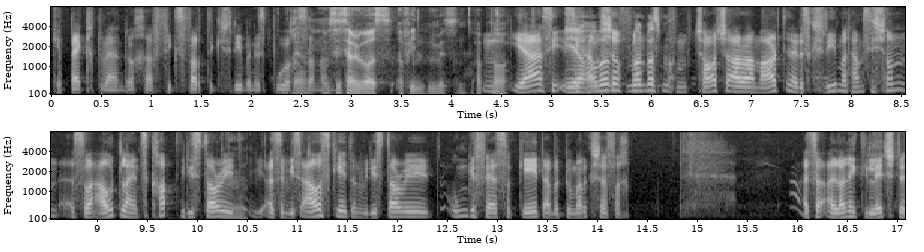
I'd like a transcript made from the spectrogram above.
gebackt werden durch ein fix fertig geschriebenes Buch. Ja, sondern haben sie selber was erfinden müssen. Ab da. Ja, sie, sie ja, haben schon von, was von George R. R. Martin, der das geschrieben hat, haben sie schon so Outlines gehabt, wie die Story, ja. also wie es ausgeht und wie die Story ungefähr so geht, aber du merkst einfach, also alleine die letzte,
